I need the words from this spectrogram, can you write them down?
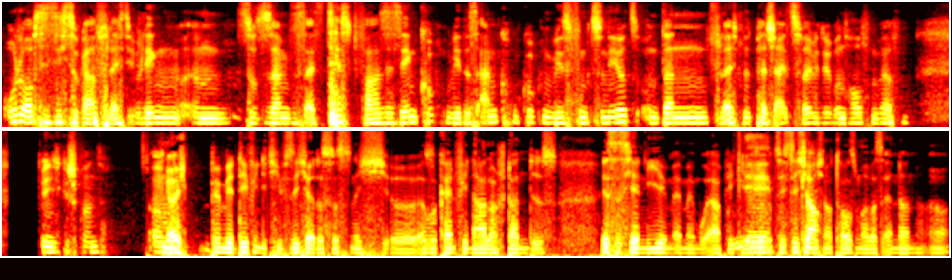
Oder ob sie sich sogar vielleicht überlegen, ähm, sozusagen das als Testphase sehen, gucken, wie das ankommt, gucken, wie es funktioniert und dann vielleicht mit Patch 1.2 wieder über den Haufen werfen. Bin ich gespannt. Ähm, Ja, ich bin mir definitiv sicher, dass das nicht, äh, also kein finaler Stand ist. Ist es ja nie im MMORPG, Nee, da wird sich sicherlich klar. noch tausendmal was ändern. Ja.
